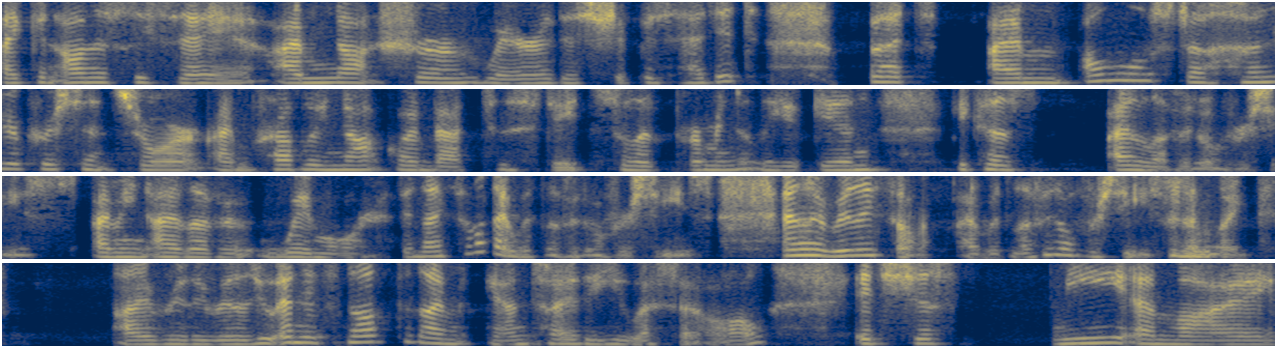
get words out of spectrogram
I can honestly say I'm not sure where this ship is headed, but I'm almost 100% sure I'm probably not going back to the States to live permanently again because I love it overseas. I mean, I love it way more than I thought I would love it overseas. And I really thought I would love it overseas, but I'm like, I really, really do. And it's not that I'm anti the US at all, it's just me and my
